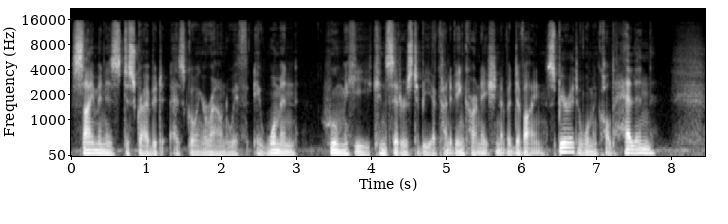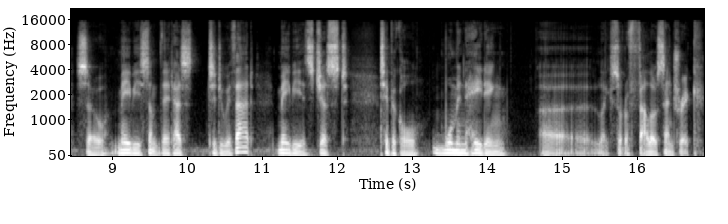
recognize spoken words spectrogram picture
Simon is described as going around with a woman whom he considers to be a kind of incarnation of a divine spirit, a woman called Helen. So maybe something that has to do with that. Maybe it's just typical woman hating, uh, like sort of phallocentric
